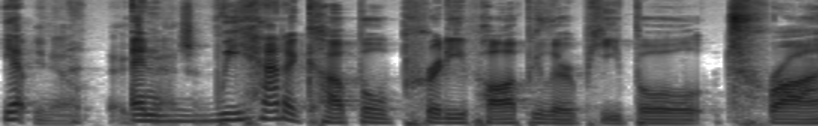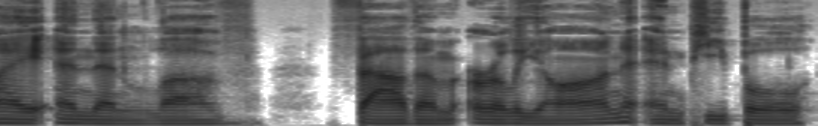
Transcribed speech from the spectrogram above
Yep. you know expansion. And we had a couple pretty popular people try and then love Fathom early on, and people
